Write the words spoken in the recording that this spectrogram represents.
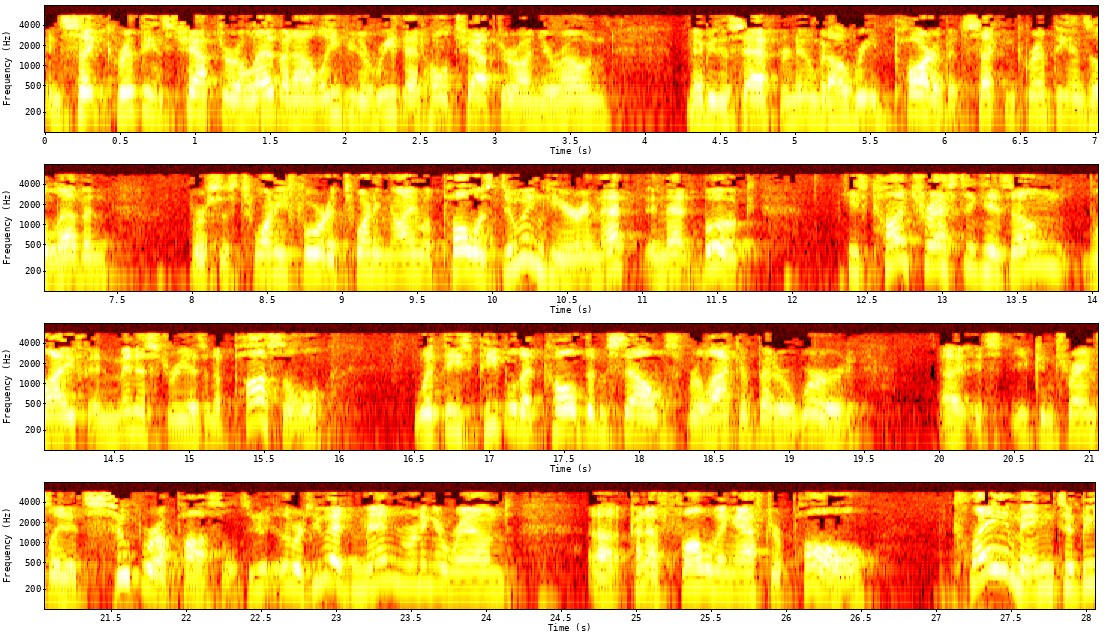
In 2 Corinthians chapter 11, I'll leave you to read that whole chapter on your own maybe this afternoon, but I'll read part of it. 2 Corinthians 11, verses 24 to 29. What Paul is doing here in that, in that book, he's contrasting his own life and ministry as an apostle with these people that called themselves, for lack of a better word, uh, you can translate it super apostles. In other words, you had men running around uh, kind of following after Paul, claiming to be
